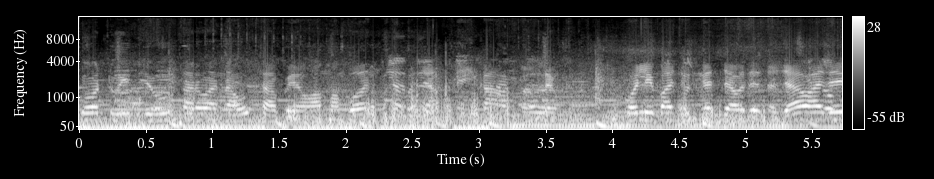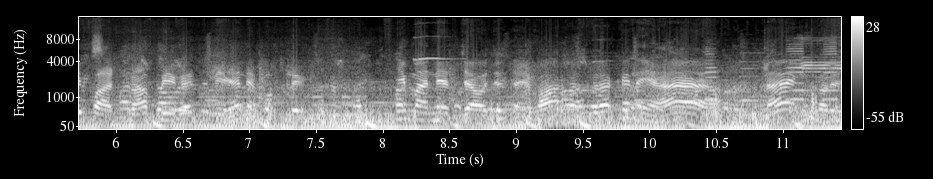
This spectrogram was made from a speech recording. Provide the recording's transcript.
શોર્ટ વીડિયો ઉતારવાના હતા પણ આમાં બંધ છે કામ ઓલી બાજુ ને જવા દેતા. જવા દે, પણ ટ્રાફિક એટલી હે ને પબ્લિક એમાં નથી જવા દેતા. એ વાહન રાખે ને, હા, લાઈન કરે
